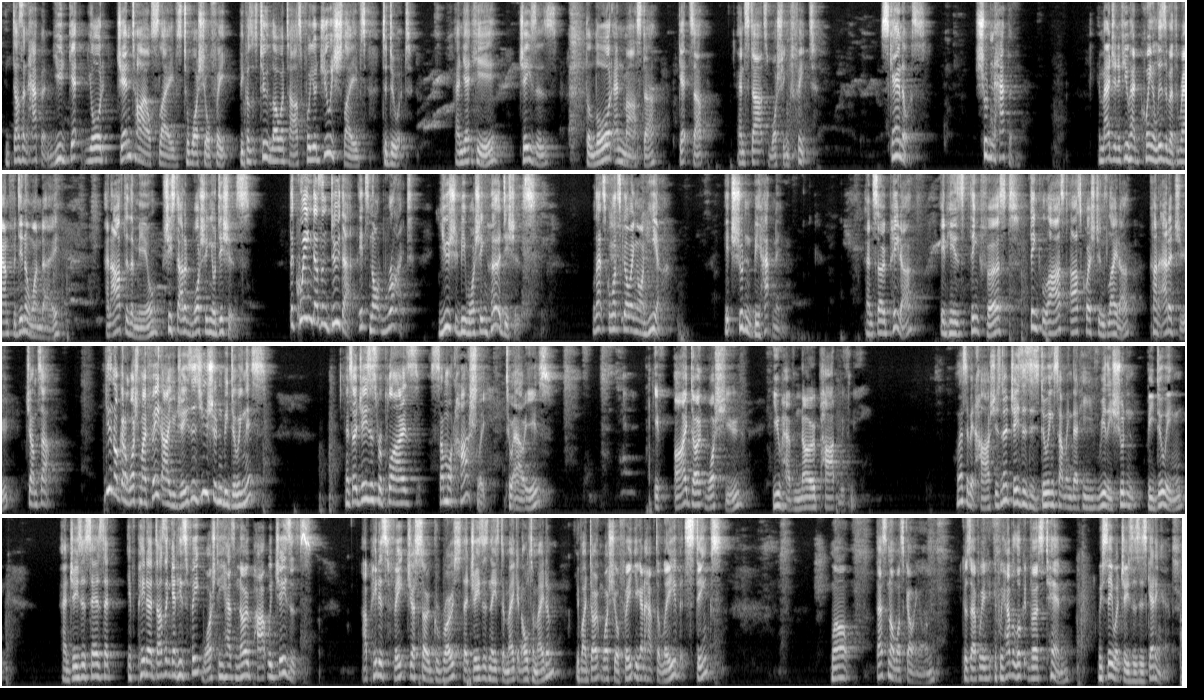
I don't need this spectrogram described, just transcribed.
It doesn't happen. You get your Gentile slaves to wash your feet because it's too low a task for your Jewish slaves to do it. And yet, here, Jesus, the Lord and Master, gets up and starts washing feet. Scandalous. Shouldn't happen. Imagine if you had Queen Elizabeth round for dinner one day, and after the meal, she started washing your dishes. The Queen doesn't do that. It's not right. You should be washing her dishes. Well, that's what's going on here. It shouldn't be happening. And so Peter, in his think first, think last, ask questions later kind of attitude, jumps up you're not going to wash my feet, are you, Jesus? You shouldn't be doing this. And so Jesus replies somewhat harshly to our ears If I don't wash you, you have no part with me. Well, that's a bit harsh, isn't it? Jesus is doing something that he really shouldn't be doing. And Jesus says that if Peter doesn't get his feet washed, he has no part with Jesus. Are Peter's feet just so gross that Jesus needs to make an ultimatum? If I don't wash your feet, you're going to have to leave. It stinks. Well, that's not what's going on. Because if we, if we have a look at verse 10, we see what Jesus is getting at.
